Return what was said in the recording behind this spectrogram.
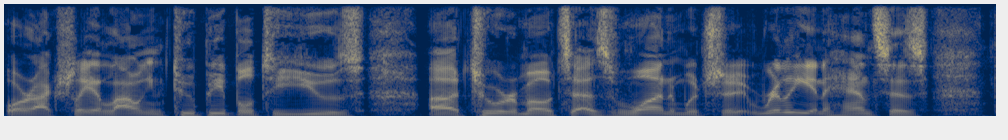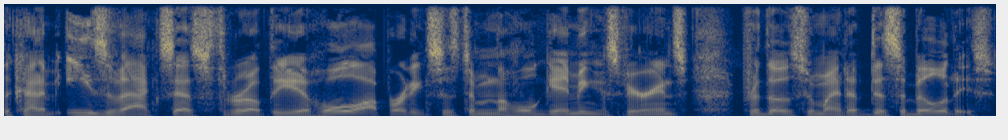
or actually allowing two people to use uh, two remotes as one, which really enhances the kind of ease of access throughout the whole operating system and the whole gaming experience for those who might have disabilities.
